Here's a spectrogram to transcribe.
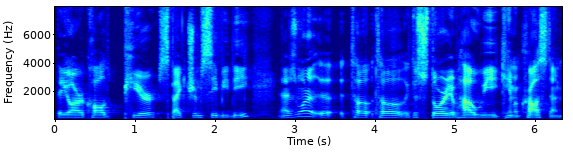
They are called pure spectrum cbd and i just want to uh, tell tell like the story of how we came across them.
